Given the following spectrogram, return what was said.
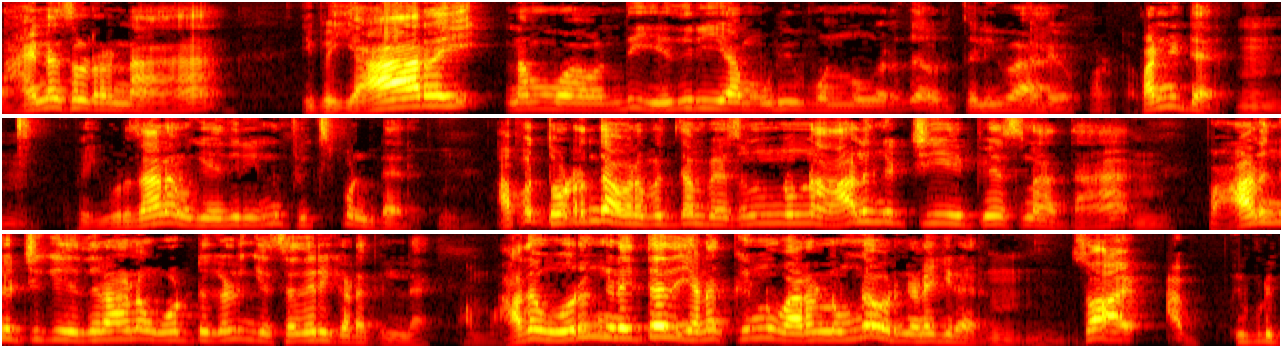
நான் என்ன சொல்றேன்னா இப்போ யாரை நம்ம வந்து எதிரியா முடிவு பண்ணுங்கிறது அவர் தெளிவா தெளிவா போட்டோம். பண்ணிட்டார். இப்போ இவர் தான் நமக்கு எதிரின்னு ஃபிக்ஸ் பண்ணிட்டாரு. அப்போ தொடர்ந்து அவரை பற்றி தான் பேசணும். இன்னொன்று ஆளுங்கட்சியை பேசினா தான். இப்போ ஆளுங்கட்சிக்கு எதிரான ஓட்டுகள் இங்கே சிதறி கிடக்குல்ல. அதை ஒருங்கிணைத்து அது எனக்குன்னு வரணும்னு அவர் நினைக்கிறாரு. ஸோ இப்படி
